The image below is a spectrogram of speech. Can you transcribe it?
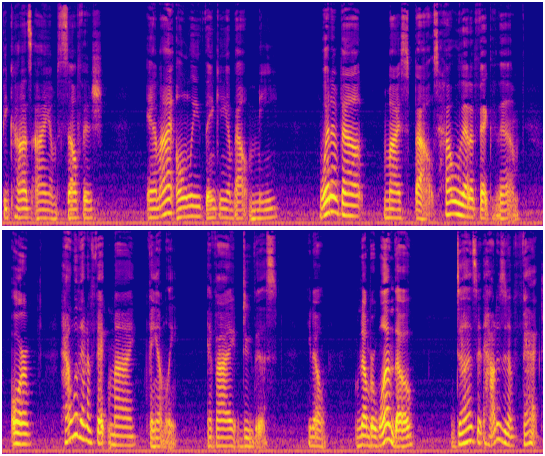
because I am selfish? Am I only thinking about me? What about my spouse? How will that affect them? Or how will that affect my family if I do this? You know, number one, though, does it, how does it affect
